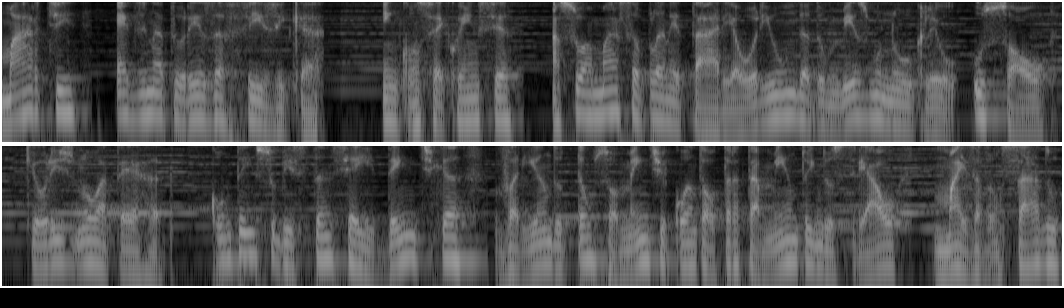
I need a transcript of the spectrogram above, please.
Marte é de natureza física. Em consequência, a sua massa planetária, oriunda do mesmo núcleo, o Sol, que originou a Terra, contém substância idêntica, variando tão somente quanto ao tratamento industrial mais avançado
